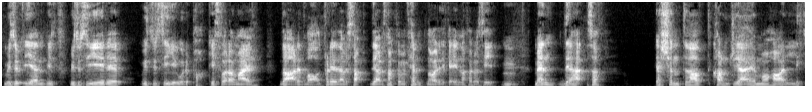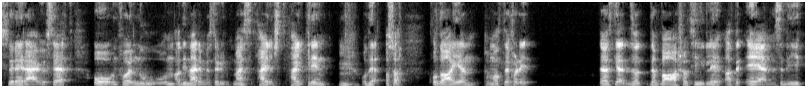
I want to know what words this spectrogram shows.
hvis du igjen Hvis, hvis, du, sier, eh, hvis du sier ordet 'pakkis' foran meg, da er det et valg, for det har vi, sagt, det har vi snakket om i 15 år, det ikke er innafor å si. Men det er altså Jeg skjønte da at kanskje jeg må ha litt større raushet overfor noen av de nærmeste rundt meg feil, feiltrinn. Og, det, og, så, og da igjen, på en måte, fordi ikke, Det var så tydelig at det eneste de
